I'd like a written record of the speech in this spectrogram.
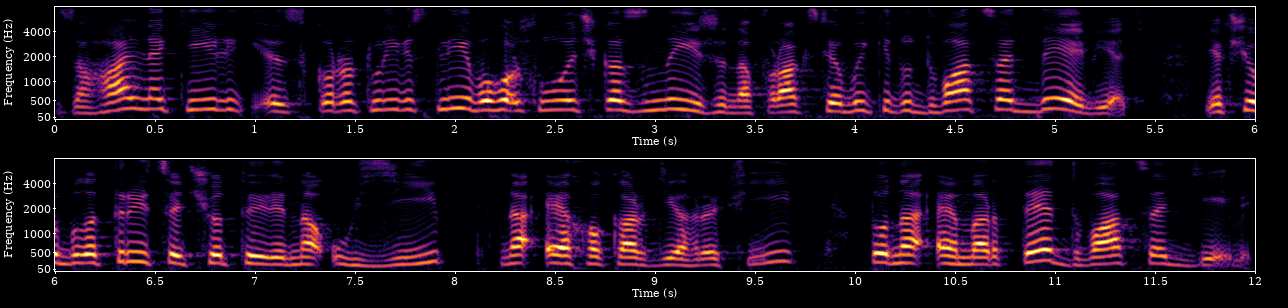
Загальна кількість, скоротливість лівого шлуночка знижена, фракція викиду 29. Якщо було 34 на УЗІ, на ехокардіографії, то на МРТ 29.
